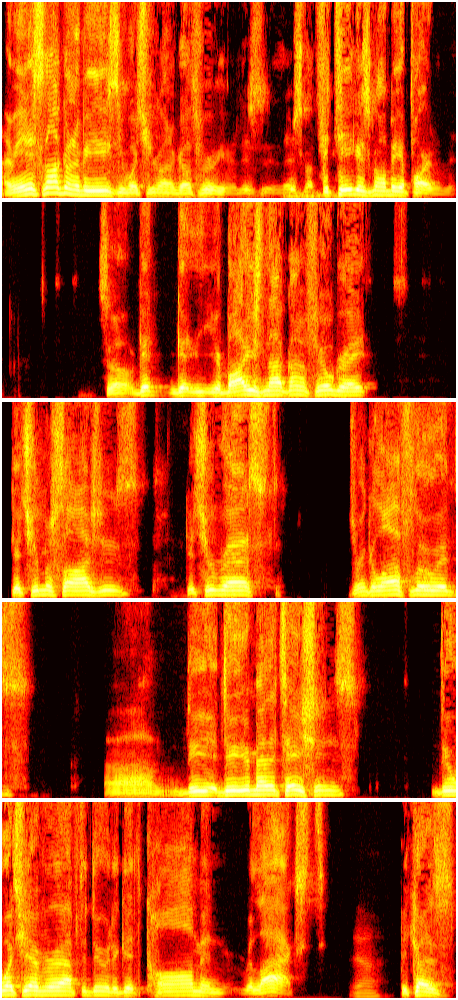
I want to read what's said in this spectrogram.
I mean, it's not going to be easy what you're going to go through here. There's, there's fatigue is going to be a part of it. So get get your body's not going to feel great. Get your massages, get your rest, drink a lot of fluids, um, do your- do your meditations, do what you ever have to do to get calm and relaxed. Yeah. Because,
